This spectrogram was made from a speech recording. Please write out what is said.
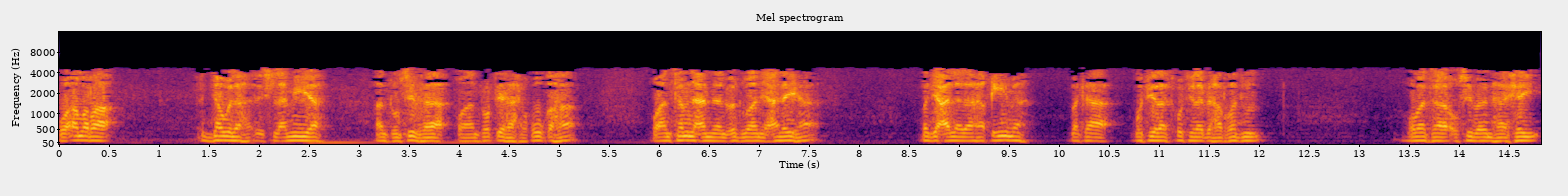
وأمر الدولة الإسلامية أن تنصفها وأن تعطيها حقوقها وأن تمنع من العدوان عليها وجعل لها قيمة متى قتلت قتل بها الرجل ومتى أصيب منها شيء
